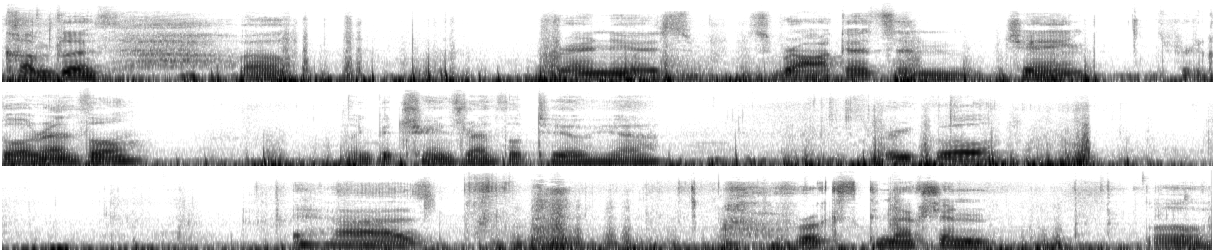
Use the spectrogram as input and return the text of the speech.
Comes with, well, brand new sprockets and chain. Pretty cool Renthal. I think the chain's Renthal too, yeah. Pretty cool. It has Works Connection little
